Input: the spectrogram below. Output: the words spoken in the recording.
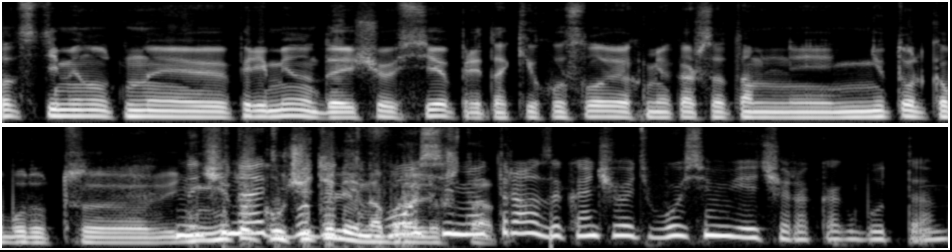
20-минутные перемены, да еще все при таких условиях, мне кажется, там не, не только будут... Начинать не только учителей будут набрали 8 в штат. утра, заканчивать в 8 вечера как будто.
